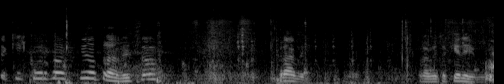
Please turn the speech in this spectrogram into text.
Taki kurwa chyba prawie, co? Prawie. Prawie to kiedyś było.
